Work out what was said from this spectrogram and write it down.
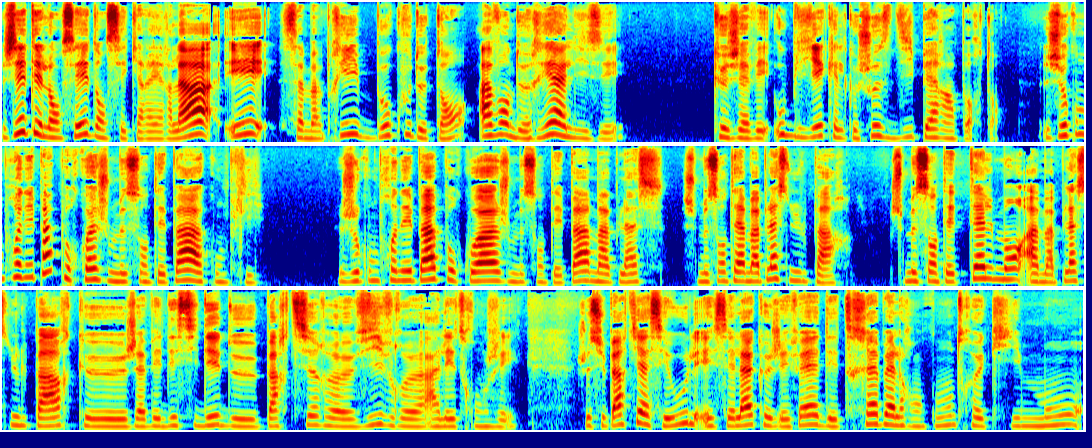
j'ai été lancée dans ces carrières-là et ça m'a pris beaucoup de temps avant de réaliser que j'avais oublié quelque chose d'hyper important. Je comprenais pas pourquoi je me sentais pas accomplie. Je comprenais pas pourquoi je me sentais pas à ma place. Je me sentais à ma place nulle part. Je me sentais tellement à ma place nulle part que j'avais décidé de partir euh, vivre à l'étranger. Je suis partie à Séoul et c'est là que j'ai fait des très belles rencontres qui m'ont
